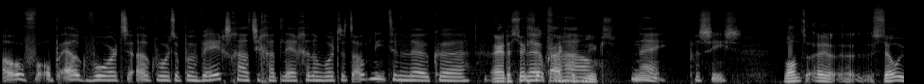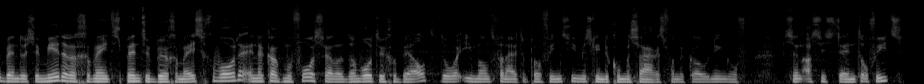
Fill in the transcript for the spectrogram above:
over op elk woord, elk woord op een weegschaaltje gaat leggen, dan wordt het ook niet een leuke. Nee, daar zeg je ook eigenlijk verhaal. niks. Nee, precies. Want eh, eh, stel, u bent dus in meerdere gemeentes bent u burgemeester geworden. En dan kan ik me voorstellen, dan wordt u gebeld door iemand vanuit de provincie. Misschien de commissaris van de koning of zijn assistent of iets.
